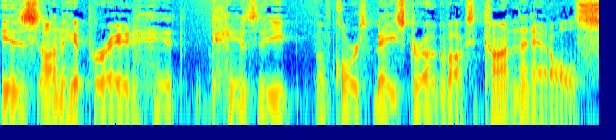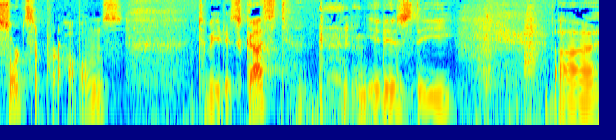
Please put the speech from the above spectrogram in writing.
is on the hit parade. It is the, of course, base drug of OxyContin that had all sorts of problems to be discussed. it is the uh,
